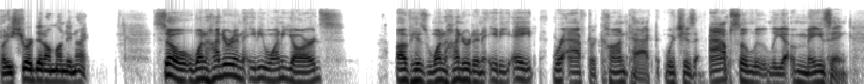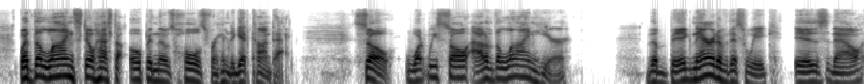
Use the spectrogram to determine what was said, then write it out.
But he sure did on Monday night. So 181 yards of his 188 were after contact, which is absolutely amazing. But the line still has to open those holes for him to get contact. So, what we saw out of the line here, the big narrative this week is now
